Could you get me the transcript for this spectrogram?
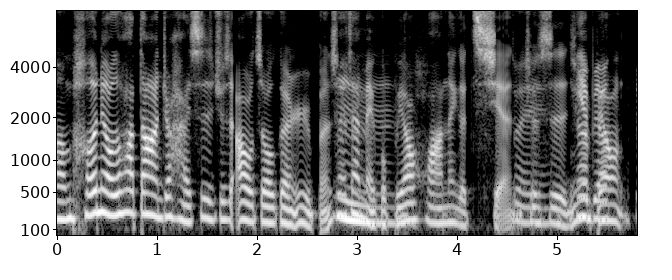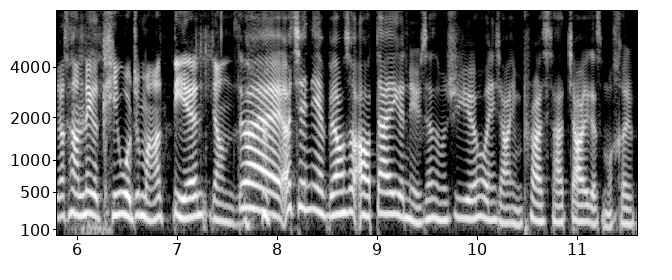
嗯，和牛的话，当然就还是就是澳洲跟日本，所以在美国不要花那个钱，嗯、就是你也不用不要看到那个 keyword 就马上点这样子。对，而且你也不用说哦，带一个女生怎么去约会，你想要 impress 她叫一个什么和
